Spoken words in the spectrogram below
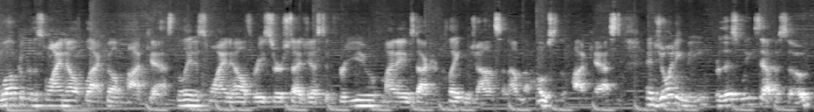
Welcome to the Swine Health Black Belt Podcast, the latest swine health research digested for you. My name is Dr. Clayton Johnson. I'm the host of the podcast. And joining me for this week's episode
